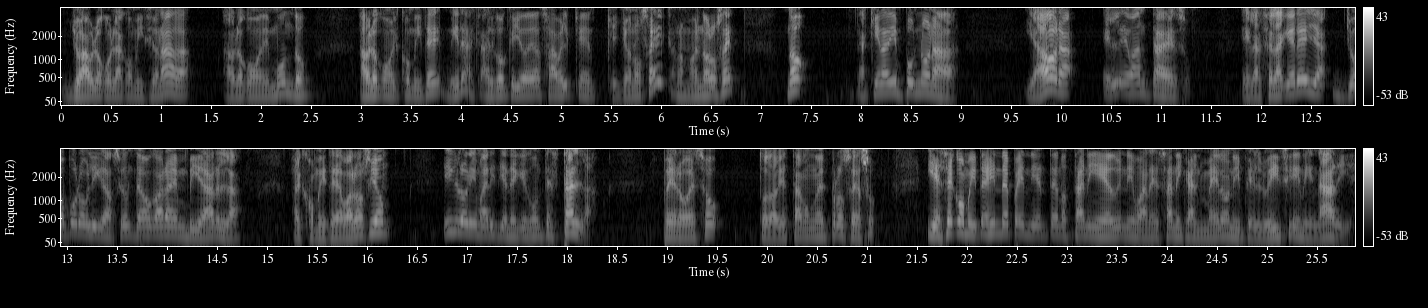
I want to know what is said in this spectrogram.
Yo hablo con la comisionada, hablo con Edmundo, hablo con el comité. Mira, algo que yo debo saber que, yo no sé, que a lo mejor no lo sé. No, aquí nadie impugnó nada. Y ahora él levanta eso. Él hace la querella. Yo por obligación tengo que ahora enviarla al comité de evaluación y Glorimari tiene que contestarla. Pero eso todavía estamos en el proceso. Y ese comité es independiente, no está ni Edwin, ni Vanessa, ni Carmelo, ni Pierluisi, ni nadie.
